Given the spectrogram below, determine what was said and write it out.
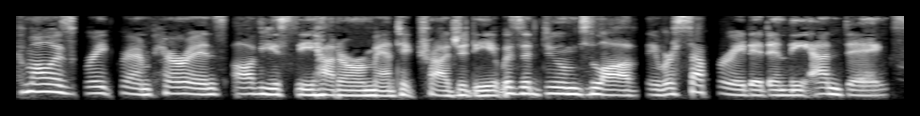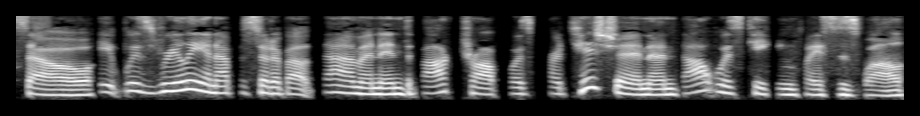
Kamala's great grandparents obviously had a romantic tragedy. It was a doomed love. They were separated in the ending, so it was really an episode about them. And in the backdrop was partition, and that was taking place as well.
